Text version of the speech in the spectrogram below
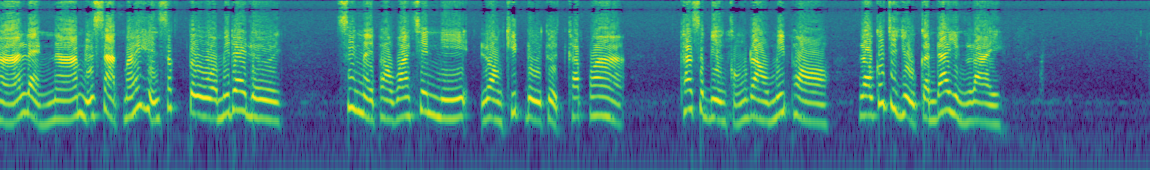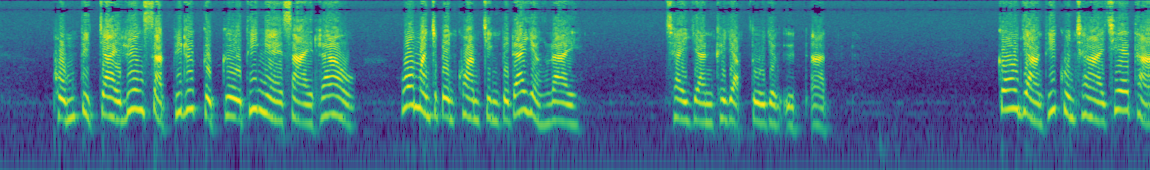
หาแหล่งน้ำหรือสัตว์มาให้เห็นสักตัวไม่ได้เลย ซึ่งในภาวะเช่นนี้ลองคิดดูเถิดครับว่า ถ้าสเสบียงของเราไม่พอ เราก็จะอยู่กันได้อย่างไร ผมติดใจเรื่องสัตว์พิรึกกึกกือที่แง่สายเล่า ว่ามันจะเป็นความจริงไปได้อย่างไรชายยันขยับตัวอย่างอึดอัด ก็อย่างที่คุณชายเชษฐา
